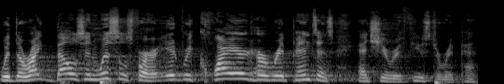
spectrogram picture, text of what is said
with the right bells and whistles for her. It required her repentance, and she refused to repent.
